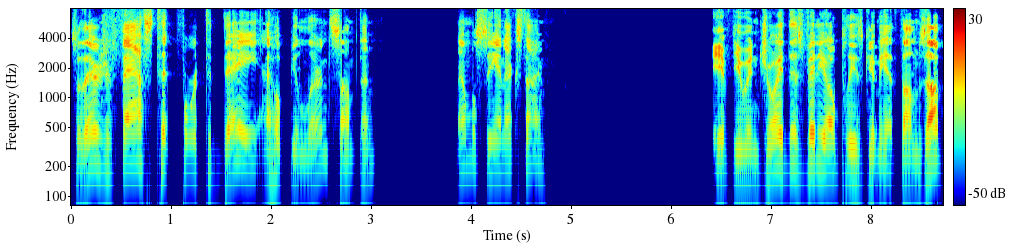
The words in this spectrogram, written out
So there's your fast tip for today. I hope you learned something and we'll see you next time. If you enjoyed this video, please give me a thumbs up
